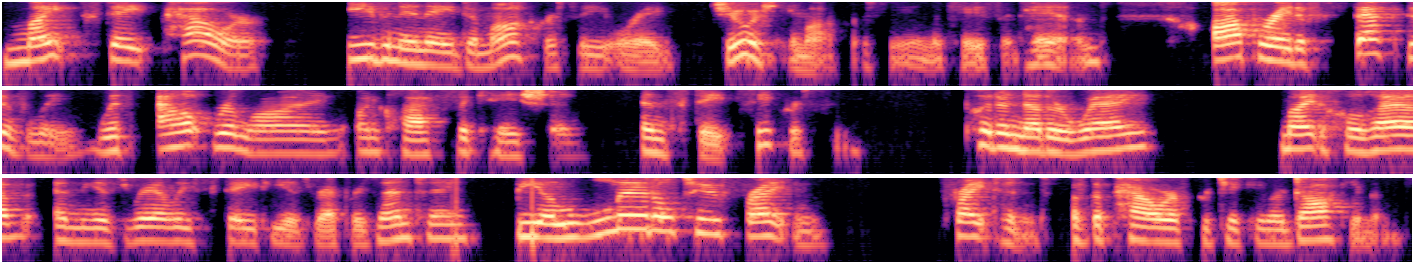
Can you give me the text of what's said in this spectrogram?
might state power, even in a democracy or a Jewish democracy in the case at hand, operate effectively without relying on classification and state secrecy. Put another way, might Horev and the Israeli state he is representing be a little too frightened, frightened of the power of particular documents,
